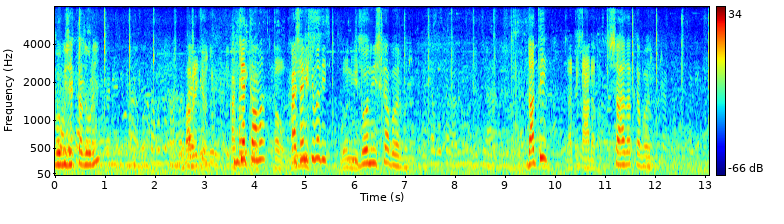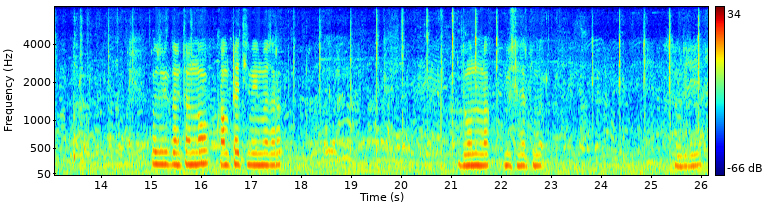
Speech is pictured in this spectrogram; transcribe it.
बघू शकता जोडी. बाबळीचे होते. तुमच्यात का हो. काय सांगितली किंमत हिची? दोन वीस. दोन वीस का? बर बर. दाती? रात्री सहा दात. का? बर. मित्रांनो कामटा येथील मेन बाजारात दोन लाख वीस हजार किंमत. सांगलेली आहे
